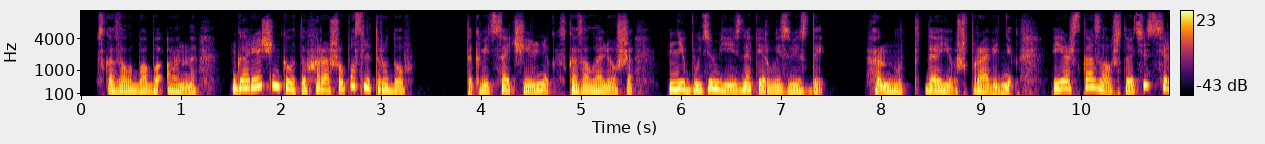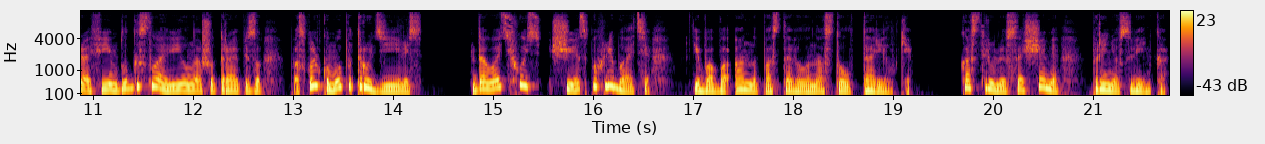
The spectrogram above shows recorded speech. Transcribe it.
— сказала баба Анна. «Горяченького-то хорошо после трудов». «Так ведь сочельник», — сказал Алеша, — «не будем есть до первой звезды». «Ну ты даешь, праведник. Я же сказал, что отец Серафим благословил нашу трапезу, поскольку мы потрудились. Давайте хоть щец похлебайте». И баба Анна поставила на стол тарелки. Кастрюлю со щами принес Венька.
